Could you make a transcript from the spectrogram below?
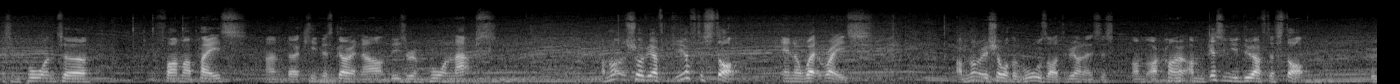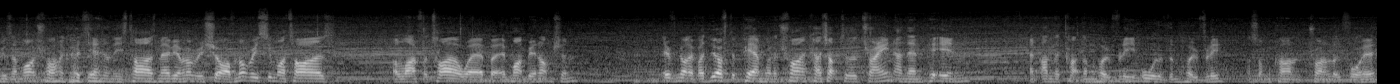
it's important to find my pace and uh, keep this going now. These are important laps. I'm not sure if you have to, you have to stop in a wet race. I'm not really sure what the rules are, to be honest. I'm, I am guessing you do have to stop because I might try and go end on these tyres. Maybe I'm not really sure. I've not really seen my tyres aligned for tyre wear, but it might be an option. If not, if I do have to pit, I'm going to try and catch up to the train and then pit in and undercut them. Hopefully, all of them. Hopefully, that's what I'm trying to look for here.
